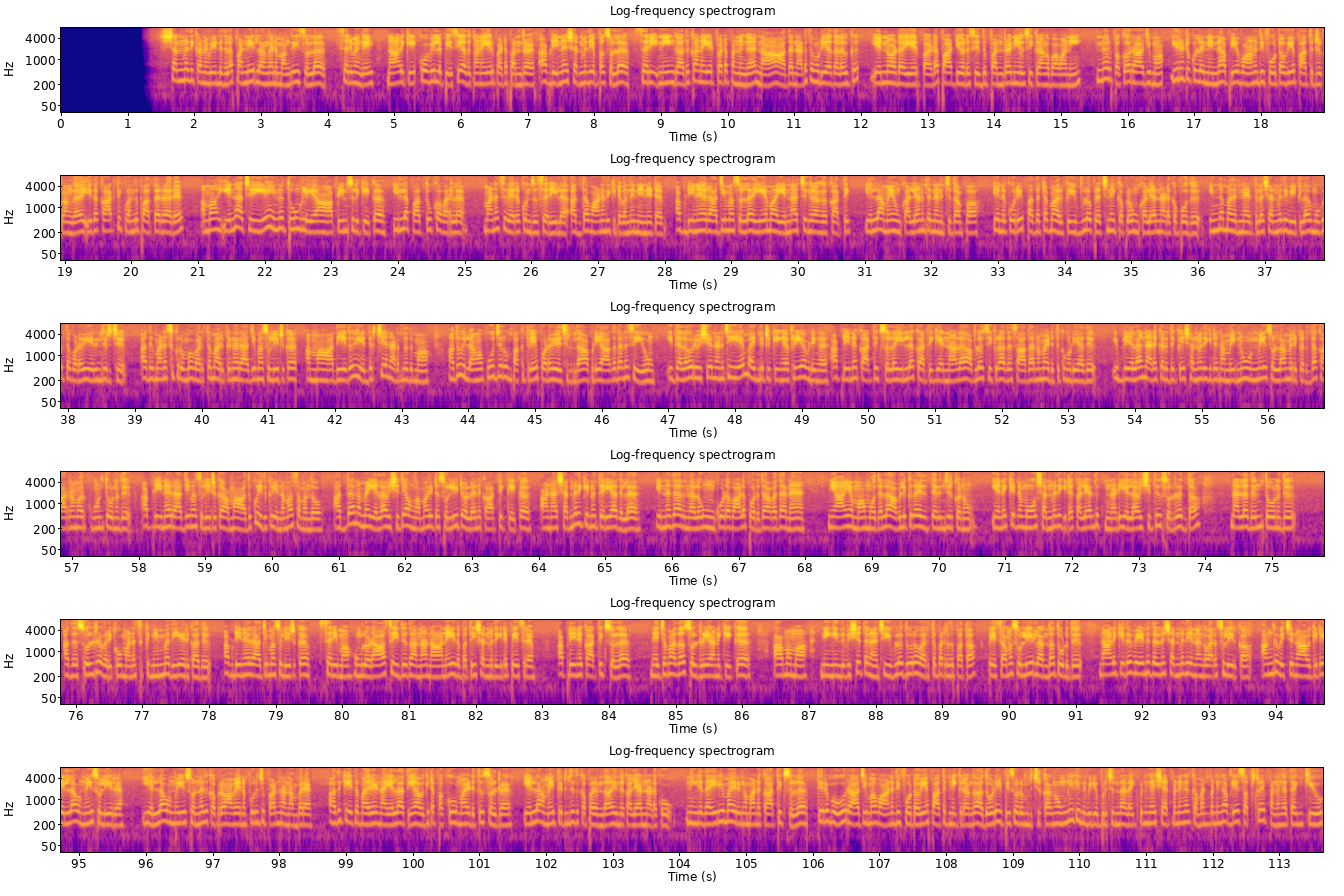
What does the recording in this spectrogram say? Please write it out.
சண்மதிக்கான வேண்டுதலை பண்ணிடலாங்கன்னு மங்கை சொல்ல. சரி மங்கை நாளைக்கே கோவிலில் பேசி அதுக்கான ஏற்பாட்டை பண்ணுறேன் அப்படின்னு சண்மதி அப்பா சொல்ல. சரி நீங்கள் அதுக்கான ஏற்பாட்டை பண்ணுங்க. நான் அதை நடத்த முடியாத அளவுக்கு என்னோட ஏற்பாடை பாட்டியோட சேர்ந்து பண்ணுறேன்னு யோசிக்கிறாங்க பவானி. இன்னொரு பக்கம் ராஜிமா இருட்டுக்குள்ளே நின்று அப்படியே வானதி ஃபோட்டோவையே பார்த்துட்டு இருக்காங்க. இதை கார்த்திக் வந்து பார்த்துட்றாரு அம்மா என்னாச்சு? ஏன் இன்னும் தூங்கலையா? அப்படின்னு சொல்லி கேட்க. இல்லைப்பா தூக்கம் வரல. மனசு வேற கொஞ்சம் சரியில்லை அதான் வானதிக்கிட்ட வந்து நின்றுட்டேன் அப்படின்னு ராஜிமா சொல்ல ஏமா என்னாச்சுங்கிறாங்க கார்த்திக்? எல்லாமே உன் கல்யாணத்தை நினச்சிதான்ப்பா. எனக்கு ஒரே பதட்டமாக இருக்குது இவ்வளோ பிரச்சனைக்கு அப்புறம் உன் கல்யாணம் நடக்க போகுது. இந்த மாதிரி நேரத்தில் சண்மதி வீட்டில் முகூர்த்த புடவை எரிஞ்சிருச்சு. அது மனசுக்கு ரொம்ப வருத்தமாக இருக்குன்னு ராஜிமா சொல்லிட்டு இருக்க அம்மா அது ஏதோ எதிர்ச்சியாக நடந்ததுமா? அதுவும் இல்லாமல் பூஜை ரூம் பக்கத்துலேயே புடவை வச்சிருந்தா அப்படி ஆக தானே செய்யும். இதெல்லாம் ஒரு விஷயம் நினச்சி ஏன் பயந்துட்டு இருக்கீங்க? ஃப்ரீயாக விடுங்க. அப்படின்னு கார்த்திக் சொல்ல இல்லை கார்த்திக் என்னால் அவ்வளோ சீக்கிரம் அதை சாதாரணமாக எடுத்துக்க முடியாது. இப்படியெல்லாம் நடக்கிறதுக்கு சண்மதி கிட்ட நம்ம இன்னும் உண்மையை சொல்லாமல் இருக்கிறது தான் காரணமாக இருக்குமோன்னு தோணுது. அப்படின்னு ராஜ்யமா சொல்லிட்டு இருக்க அம்மா அதுக்கும் இதுக்கும் என்னமா சம்மந்தம் அதான் நம்ம எல்லா விஷயத்தையும் அவங்க அம்மா கிட்ட சொல்லிட்டோம்லன்னு கார்த்திக் கேட்க ஆனால் சண்மதிக்கு இன்னும் தெரியாதுல்ல? என்னதான் இருந்தாலும் உன் கூட வாழ போகிறது அவ தானே நியாயமா முதல்ல அவளுக்கு தான் இது தெரிஞ்சிருக்கணும். எனக்கு என்னமோ சண்மதிக்கிட்ட கல்யாணத்துக்கு முன்னாடி எல்லா விஷயத்தையும் சொல்கிறது தான் நல்லதுன்னு தோணுது. அதை சொல்கிற வரைக்கும் மனசுக்கு நிம்மதியே இருக்காது அப்படின்னு ராஜிமா சொல்லியிருக்க. சரிம்மா உங்களோட ஆசை இதுதானா? நானே இதை பற்றி சண்மதிக்கிட்ட பேசுகிறேன் அப்படின்னு கார்த்திக் சொல்ல. நிஜமாக தான் சொல்கிறியான்னு கேட்க ஆமாம்மா நீங்கள் இந்த விஷயத்த நினச்சி இவ்வளோ தூரம் வருத்தப்படுறது பார்த்தா பேசாமல் சொல்லிடலான்னு தான் தோணுது. நாளைக்கு ஏதோ வேண்டுதல்னு சண்மதி என்ன அங்கே வர சொல்லியிருக்கா. அங்கே வச்சு நான் அவகிட்ட எல்லா உண்மையும் சொல்லிடுறேன். எல்லா உண்மையும் சொன்னதுக்கப்புறம் அவன் என்னை புரிஞ்சுப்பான்னு நான் நம்புகிறேன் அதுக்கேற்ற மாதிரி நான் எல்லாத்தையும் அவகிட்ட பக்குவமாக எடுத்து சொல்கிறேன் எல்லாமே தெரிஞ்சதுக்கப்புறம் தான் இந்த கல்யாணம் நடக்கும். நீங்கள் தைரியமாக இருங்கம்மான்னு கார்த்திக் சொல்ல திரும்பவும் ராஜிமா வானதி ஃபோட்டோவையே பார்த்துட்டு நிற்கிறாங்க அதோட எபிசோடு முடிச்சிருக்காங்க. உங்களுக்கு இந்த வீடியோ பிடிச்சிருந்தா லைக் பண்ணுங்கள் ஷேர் பண்ணுங்கள் கமெண்ட் பண்ணுங்கள் அப்படியே சப்ஸ்கிரைப் பண்ணுங்கள் தேங்க்யூ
